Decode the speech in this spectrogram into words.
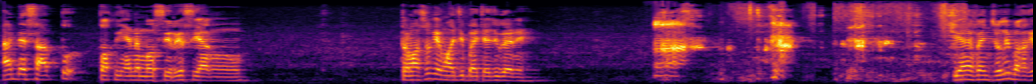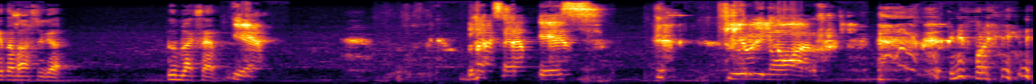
ada satu Talking Animal series yang termasuk yang wajib baca juga nih. Ah, Yang eventually bakal kita bahas juga. Itu Black Set. Iya. Black Set is Fury Noir. ini per ini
